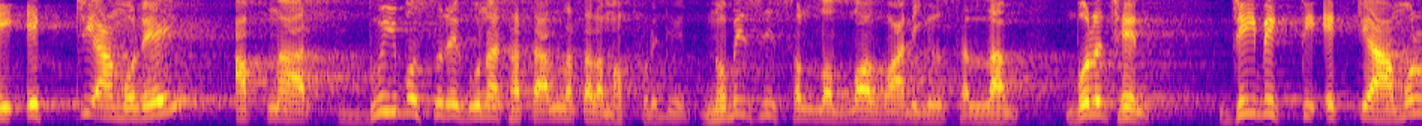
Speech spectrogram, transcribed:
এই একটি আমলে আপনার দুই বছরের গুনাখাতা আল্লাহ তালা মাফ করে দিবেন। নবীজি সাল্লাহ আলী সাল্লাম বলেছেন, যেই ব্যক্তি একটি আমল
